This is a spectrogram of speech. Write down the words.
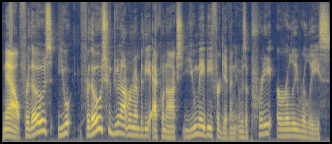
Now, for those you for those who do not remember the Equinox, you may be forgiven. It was a pretty early release.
